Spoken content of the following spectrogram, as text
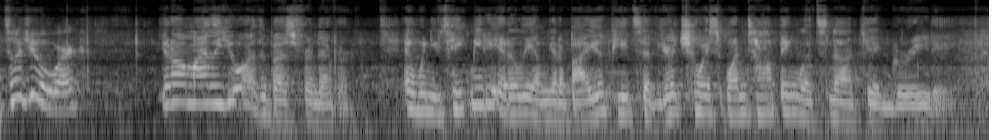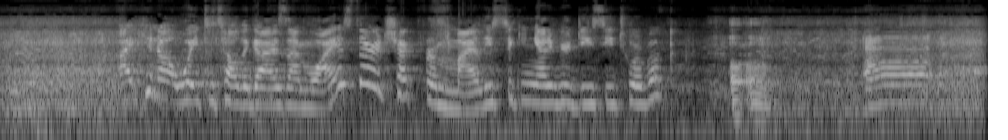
I told you it would work. You know, Miley, you are the best friend ever. And when you take me to Italy, I'm going to buy you a pizza of your choice, one topping. Let's not get greedy. I cannot wait to tell the guys I'm. Why is there a check from Miley sticking out of your DC tour book? Uh oh.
